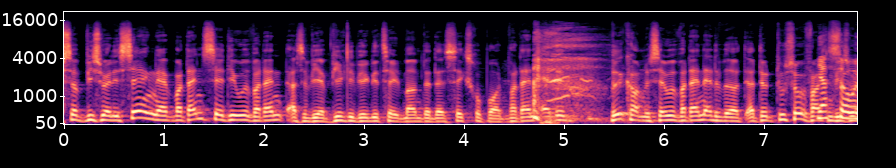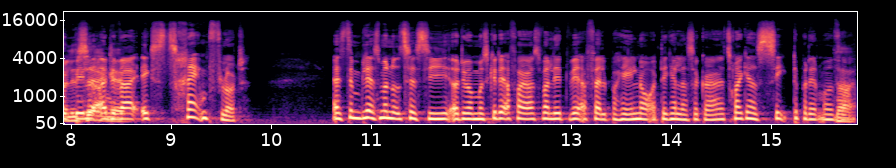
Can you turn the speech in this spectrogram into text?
Så visualiseringen af, hvordan ser det ud? Hvordan, altså, vi har virkelig, virkelig talt meget om den der sexrobot. Hvordan er det, vedkommende ser ud? Hvordan er det ved? Du, du så jo faktisk jeg en så et billede, og det var ekstremt flot. Altså, det bliver jeg simpelthen nødt til at sige, og det var måske derfor, jeg også var lidt ved at falde på halen over, at det kan lade sig gøre. Jeg tror ikke, jeg havde set det på den måde Nej.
